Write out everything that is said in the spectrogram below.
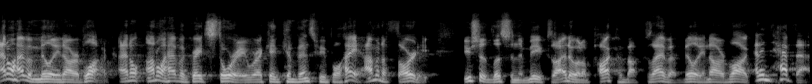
I don't have a million dollar blog. I don't. I don't have a great story where I could convince people, "Hey, I'm an authority. You should listen to me because I know what I'm talking about because I have a million dollar blog." I didn't have that,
